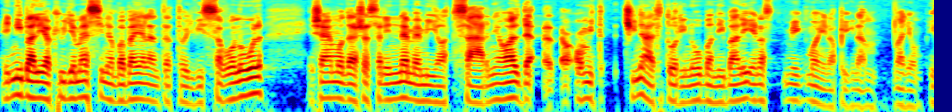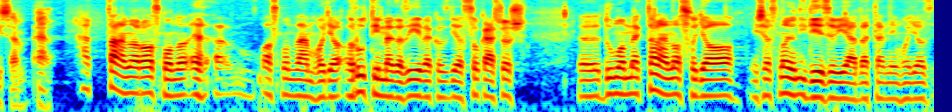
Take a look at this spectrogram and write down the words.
egy Nibali, aki ugye messzinebb bejelentette, hogy visszavonul, és elmondása szerint nem emiatt szárnyal, de amit csinált Torinóban Nibali, én azt még mai napig nem nagyon hiszem el. Hát talán arra azt, mondan, e, azt mondanám, hogy a rutin meg az évek az ugye a szokásos Duma meg talán az, hogy a, és ezt nagyon idézőjelbe tenném, hogy az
